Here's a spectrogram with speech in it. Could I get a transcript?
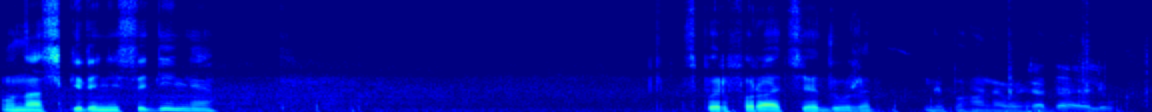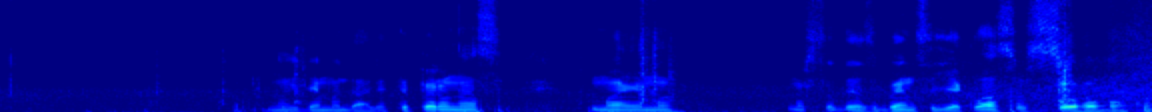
У нас шкіряні сидіння. З перфорацією дуже непогано виглядає люк. Ну йдемо далі. Тепер у нас маємо Mercedes-Benz E класу з цього боку.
